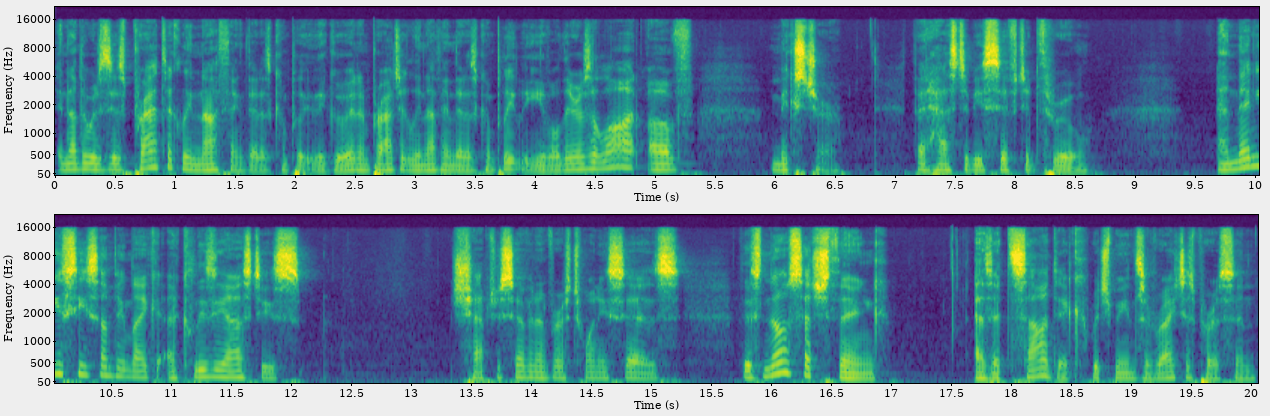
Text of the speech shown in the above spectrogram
in other words, there's practically nothing that is completely good and practically nothing that is completely evil. There's a lot of mixture that has to be sifted through. And then you see something like Ecclesiastes chapter 7 and verse 20 says, There's no such thing as a tzaddik, which means a righteous person,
